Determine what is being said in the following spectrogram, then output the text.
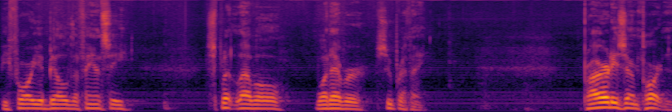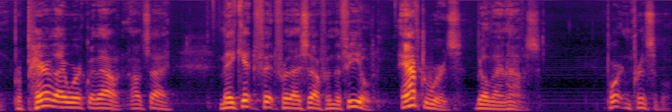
before you build the fancy split level, whatever super thing. Priorities are important. Prepare thy work without, outside. Make it fit for thyself in the field. Afterwards, build thine house. Important principle.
